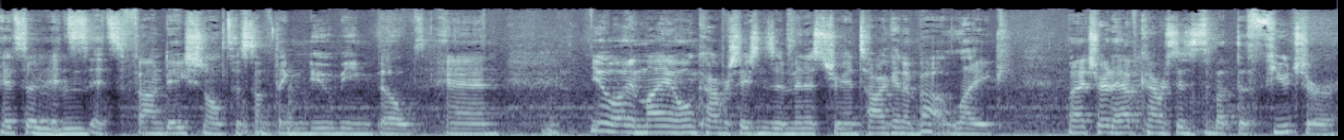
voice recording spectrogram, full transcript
It's a, mm-hmm. it's, it's foundational to something new being built. And, you know, in my own conversations in ministry and talking about like, when I try to have conversations about the future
